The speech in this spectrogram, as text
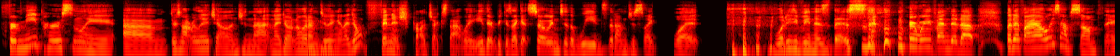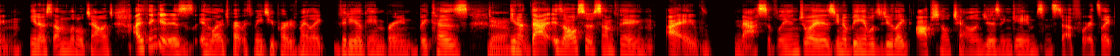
for me personally um there's not really a challenge in that and i don't know what mm-hmm. i'm doing and i don't finish projects that way either because i get so into the weeds that i'm just like what what even is this where we've ended up but if i always have something you know some little challenge i think it is in large part with me too part of my like video game brain because yeah. you know that is also something i massively enjoy is you know being able to do like optional challenges in games and stuff where it's like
